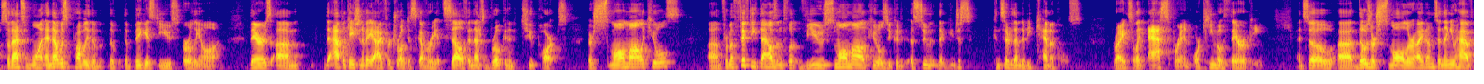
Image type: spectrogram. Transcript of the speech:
so that's one, and that was probably the, the, the biggest use early on. There's um, the application of AI for drug discovery itself, and that's broken into two parts. There's small molecules. Um, from a 50,000 foot view, small molecules, you could assume that you just consider them to be chemicals, right? So, like aspirin or chemotherapy. And so, uh, those are smaller items. And then you have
